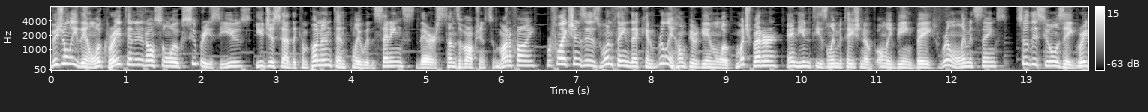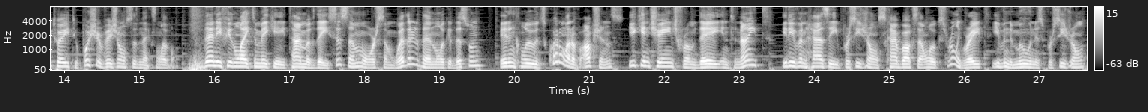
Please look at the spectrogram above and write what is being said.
Visually, they look great and it also looks super easy to use. You just add the component and play with the settings. There's tons of options to modify. Reflections is one thing that can really help your game look much better, and Unity's limitation of only being baked really limits things, so this tool is a great way to push your visuals to the next level. Then if you'd like to make a time of day system or some weather, then look at this one. It includes quite a lot of options. You can change from day into night. It even has a procedural skybox that looks really great, even the moon is procedural.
